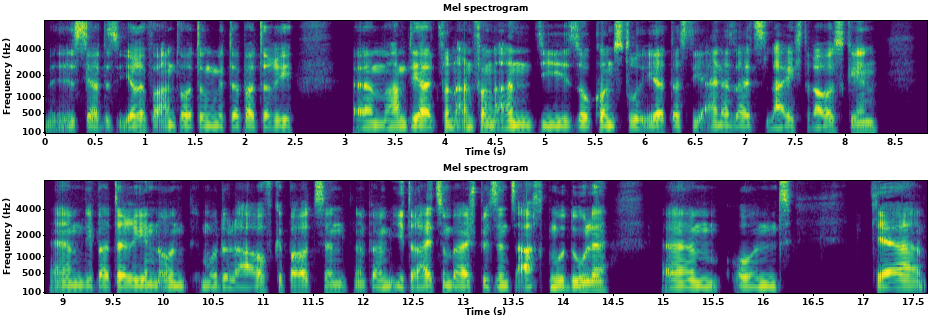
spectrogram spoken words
ist ja das ihre Verantwortung mit der Batterie, ähm, haben die halt von Anfang an die so konstruiert, dass die einerseits leicht rausgehen, ähm, die Batterien und modular aufgebaut sind. Ne, beim i3 zum Beispiel sind es acht Module ähm, und der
